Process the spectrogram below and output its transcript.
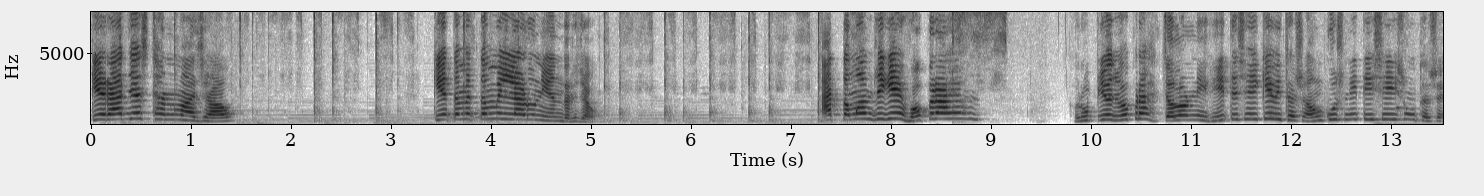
કે રાજસ્થાનમાં જાઓ કે તમે તમિલનાડુની અંદર જાઓ. આ તમામ જગ્યાએ વપરાય રૂપિયો જ વપરાય ચલણની રીત છે એ કેવી થશે? અંકુશ નીતિ છે એ શું થશે?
